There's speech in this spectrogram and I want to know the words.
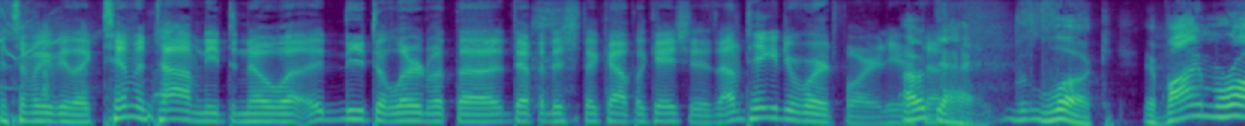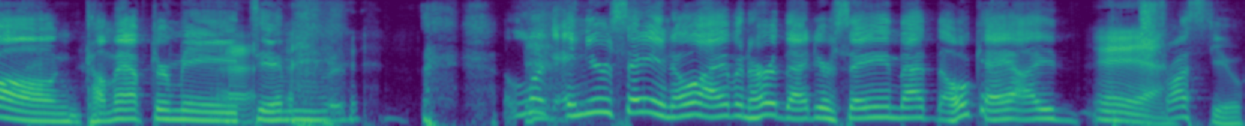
and somebody would be like, Tim and Tom need to know what need to learn what the definition of complication is. I'm taking your word for it here. Tom. Okay, look, if I'm wrong, come after me, Uh. Tim. look, and you're saying, "Oh, I haven't heard that." You're saying that. Okay, I Yeah, yeah. trust you.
